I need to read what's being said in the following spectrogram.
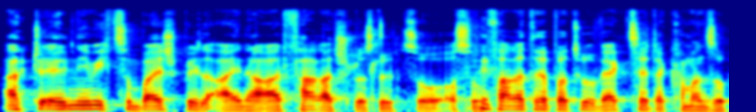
Aktuell nehme ich zum Beispiel eine Art Fahrradschlüssel, so aus so einem Fahrradreparaturwerkzeug, da kann man so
